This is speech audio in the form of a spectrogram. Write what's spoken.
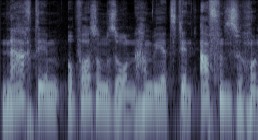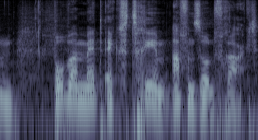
Nach dem Opossumsohn haben wir jetzt den Affensohn. Boba Met Extrem Affensohn fragt:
